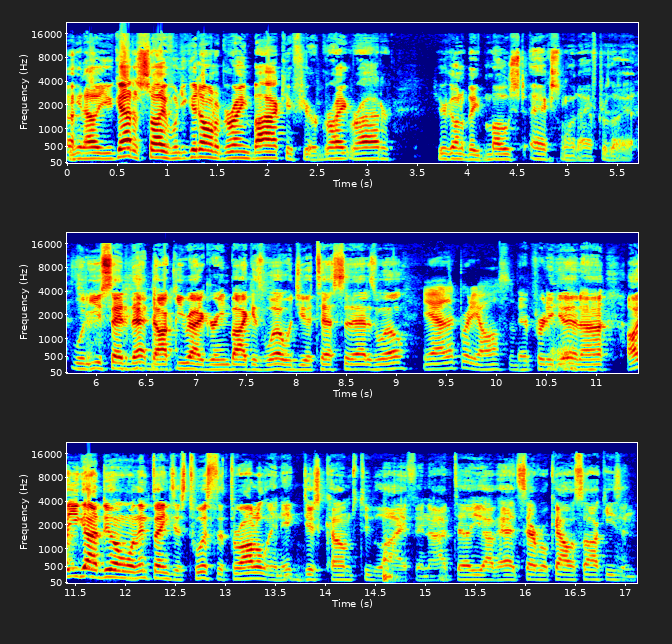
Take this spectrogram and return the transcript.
you know you got to say when you get on a green bike, if you're a great rider, you're going to be most excellent after that. what do you say to that, Doc? You ride a green bike as well. Would you attest to that as well? Yeah, they're pretty awesome. They're pretty good, huh? All you got to do on one of them things is twist the throttle, and it just comes to life. And I tell you, I've had several Kawasaki's, and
